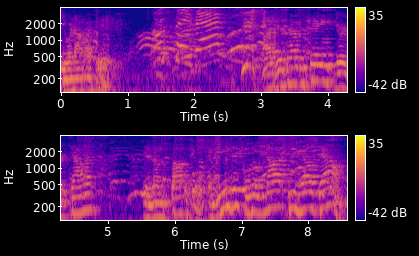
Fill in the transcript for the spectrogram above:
You are not my pick. Don't say that. I just have to say, your talent is unstoppable. The music will not be held down.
